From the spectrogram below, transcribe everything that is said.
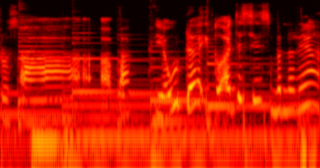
Terus uh, apa ya udah itu aja sih sebenarnya.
